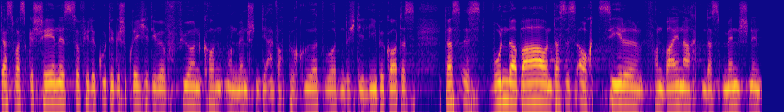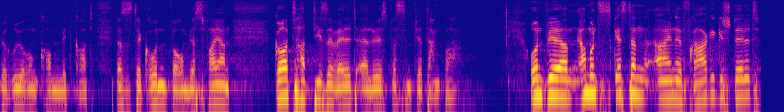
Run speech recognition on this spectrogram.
das, was geschehen ist, so viele gute Gespräche, die wir führen konnten und Menschen, die einfach berührt wurden durch die Liebe Gottes. Das ist wunderbar und das ist auch Ziel von Weihnachten, dass Menschen in Berührung kommen mit Gott. Das ist der Grund, warum wir es feiern. Gott hat diese Welt erlöst. Was sind wir dankbar? Und wir haben uns gestern eine Frage gestellt,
